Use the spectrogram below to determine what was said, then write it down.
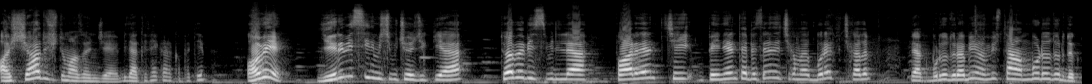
aşağı düştüm az önce. Bir dakika tekrar kapatayım. Abi yerimi silmiş bu çocuk ya. Tövbe bismillah. Farelerin şey peynirin tepesine de çıkamadık. Buraya çıkalım. Bir dakika burada durabiliyor muyuz? Tamam burada durduk.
